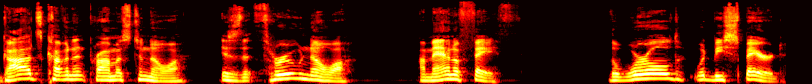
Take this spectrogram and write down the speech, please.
God's covenant promise to Noah is that through Noah, a man of faith, the world would be spared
